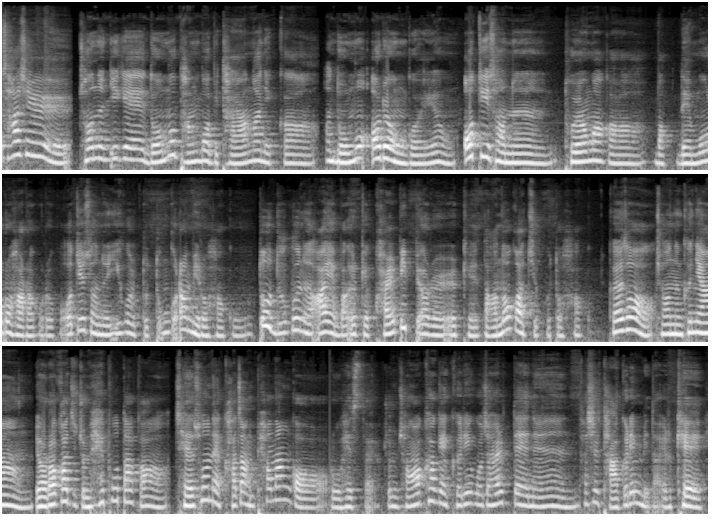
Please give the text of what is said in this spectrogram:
사실 저는 이게 너무 방법이 다양하니까 아, 너무 어려운 거예요. 어디서는 도형화가 막 네모로 하라 그러고 어디서는 이걸 또 동그라미로 하고 또 누구는 아예 막 이렇게 갈비뼈를 이렇게 나눠가지고도 하고 그래서 저는 그냥 여러 가지 좀 해보다가 제 손에 가장 편한 거로 했어요. 좀 정확하게 그리고자 할 때는 사실 다 그립니다. 이렇게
